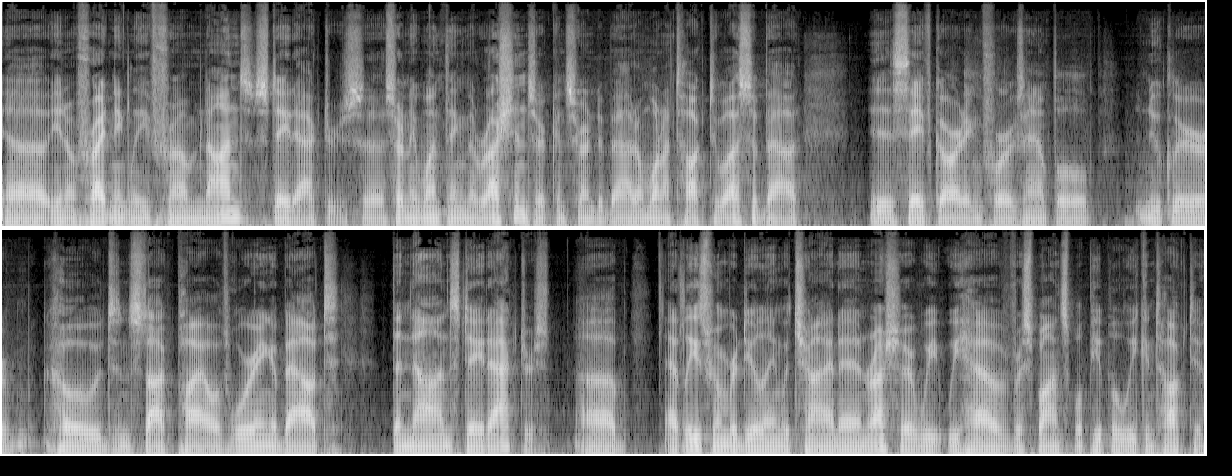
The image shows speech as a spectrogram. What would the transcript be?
uh, you know, frighteningly from non-state actors. Uh, certainly, one thing the Russians are concerned about and want to talk to us about is safeguarding, for example, nuclear codes and stockpiles, worrying about the non-state actors. Uh, at least when we're dealing with China and Russia, we, we have responsible people we can talk to.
